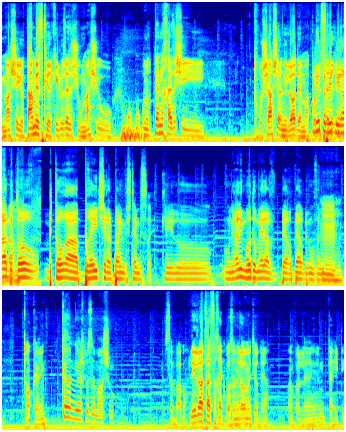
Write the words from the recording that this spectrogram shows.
מה שיותם הזכיר, כאילו זה איזשהו משהו, הוא, הוא נותן לך איזושהי תחושה של אני לא יודע מה, הכל בסדר עם העולם. לי הוא תמיד נראה בתור, בתור הברייד של 2012, כאילו, הוא נראה לי מאוד דומה אליו בהרבה הרבה מובנים. אוקיי. Mm-hmm. Okay. כן, יש בזה משהו. סבבה. לי לא יצא לשחק בו, אז אני לא באמת יודע, אבל uh, תהיתי.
